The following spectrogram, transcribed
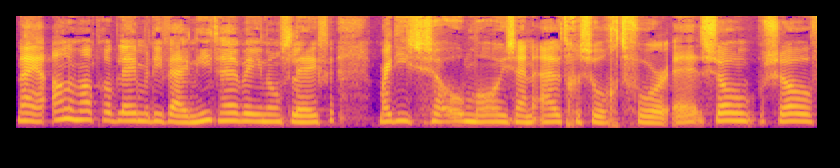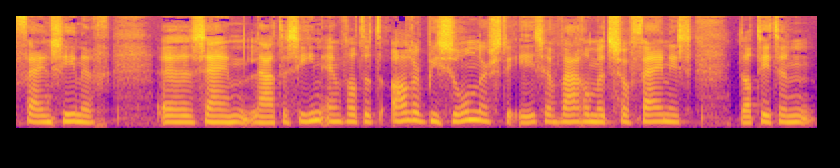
Nou ja, allemaal problemen die wij niet hebben in ons leven. Maar die zo mooi zijn uitgezocht voor. Eh, zo, zo fijnzinnig eh, zijn laten zien. En wat het allerbijzonderste is. En waarom het zo fijn is dat dit een,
